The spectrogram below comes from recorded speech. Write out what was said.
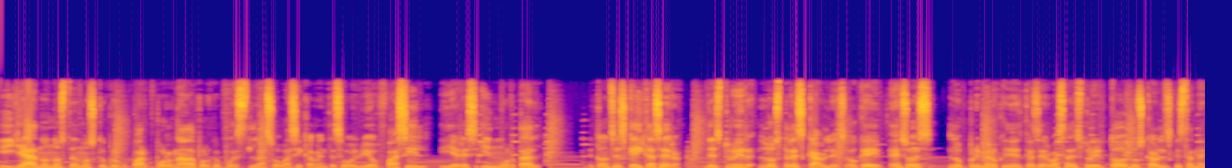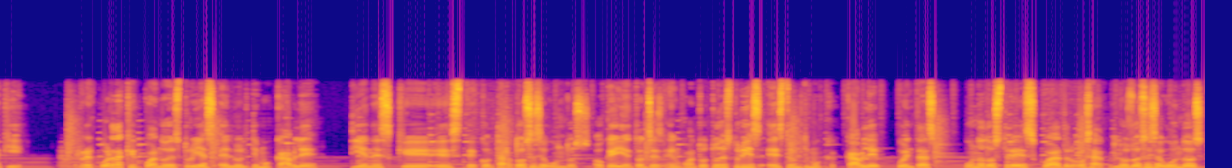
y ya no nos tenemos que preocupar por nada porque pues Lazo básicamente se volvió fácil y eres inmortal. Entonces, ¿qué hay que hacer? Destruir los tres cables, ¿ok? Eso es lo primero que tienes que hacer. Vas a destruir todos los cables que están aquí. Recuerda que cuando destruyas el último cable, tienes que este, contar 12 segundos, ¿ok? Entonces, en cuanto tú destruyes este último cable, cuentas 1, 2, 3, 4, o sea, los 12 segundos.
